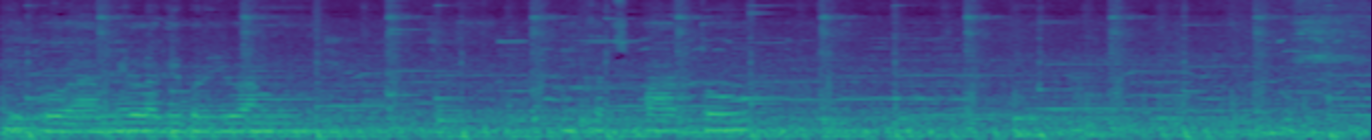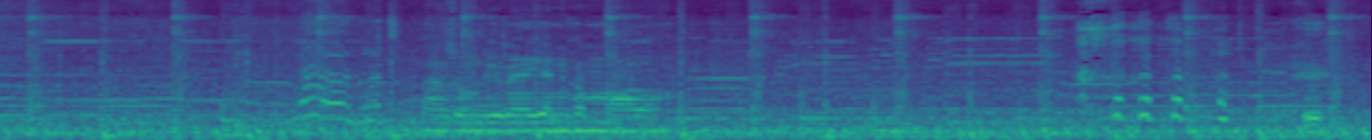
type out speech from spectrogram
Ibu hamil lagi berjuang ikat sepatu. Langsung dirayain ke mall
